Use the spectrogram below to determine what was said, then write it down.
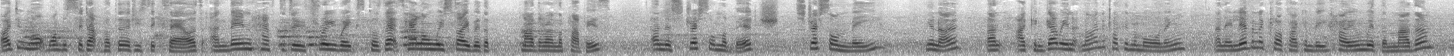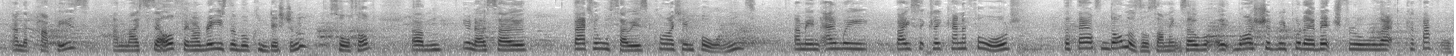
I do not want to sit up for 36 hours and then have to do three weeks because that's how long we stay with the mother and the puppies. And the stress on the bitch, stress on me, you know. And I can go in at 9 o'clock in the morning and 11 o'clock I can be home with the mother and the puppies and myself in a reasonable condition, sort of. Um, you know, so that also is quite important. I mean, and we basically can afford the thousand dollars or something. So why should we put our bitch through all that kerfuffle?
